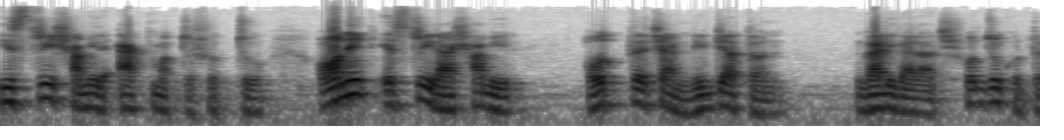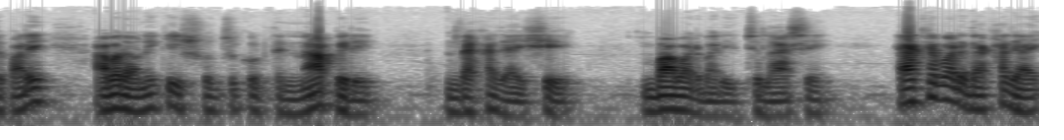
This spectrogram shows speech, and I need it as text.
স্ত্রী স্বামীর একমাত্র শত্রু। অনেক স্ত্রীরা স্বামীর অত্যাচার, নির্যাতন গালিগালাজ সহ্য করতে পারে, আবার অনেকেই সহ্য করতে না পেরে দেখা যায় সে বাবার বাড়ি চলে আসে। একেবারে দেখা যায়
